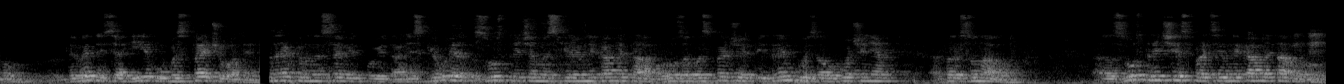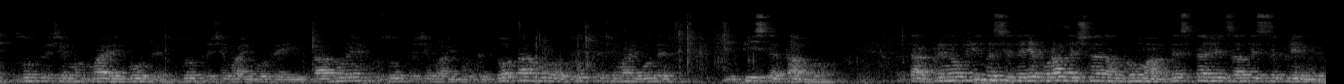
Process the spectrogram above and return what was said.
ну, дивитися і убезпечувати. Директор несе відповідальність, керує зустрічами з керівниками табору, забезпечує підтримку і заохочення персоналу. Зустрічі з працівниками табору. Зустрічі мають бути. Зустрічі мають бути і в таборі, зустрічі мають бути до табору, зустрічі мають бути і після табору. Так, при необхідності дає поради членам команди, стежить за дисципліною,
